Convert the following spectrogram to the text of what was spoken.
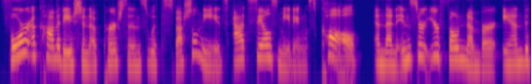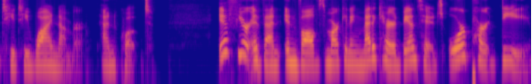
for accommodation of persons with special needs at sales meetings, call and then insert your phone number and the TTY number. End quote. If your event involves marketing Medicare Advantage or Part D,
